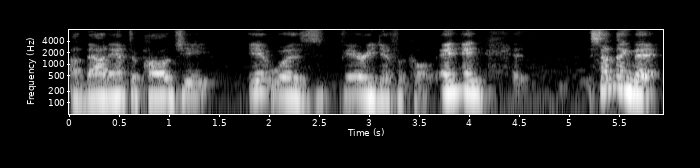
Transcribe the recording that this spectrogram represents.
about anthropology it was very difficult. And and something that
